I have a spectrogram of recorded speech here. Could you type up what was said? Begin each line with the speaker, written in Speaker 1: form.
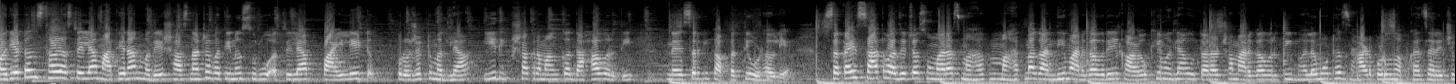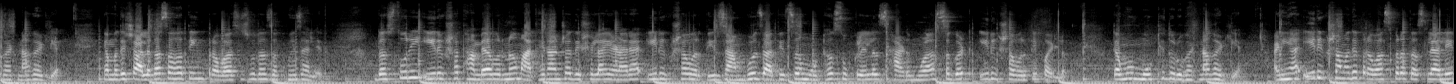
Speaker 1: पर्यटन स्थळ असलेल्या माथेरानमध्ये शासनाच्या वतीनं सुरू असलेल्या पायलेट प्रोजेक्टमधल्या ई रिक्षा क्रमांक दहावरती नैसर्गिक आपत्ती ओढवली आहे. सकाळी सात वाजेच्या सुमारास महा महात्मा गांधी मार्गावरील काळोखीमधल्या उताराच्या मार्गावरती भलमोठं झाड पडून अपघात झाल्याची घटना घडली आहे. यामध्ये चालकासह तीन प्रवासी सुद्धा जखमी झालेत. दस्तुरी ई रिक्षा थांब्यावरनं माथेरानच्या दिशेला येणाऱ्या ई रिक्षावरती जांभूळ जातीचं मोठं सुकलेलं झाड मुळासकट ई रिक्षावरती पडलं. त्यामुळे मोठी दुर्घटना घडली आहे. आणि या ई रिक्षामध्ये प्रवास करत असलेले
